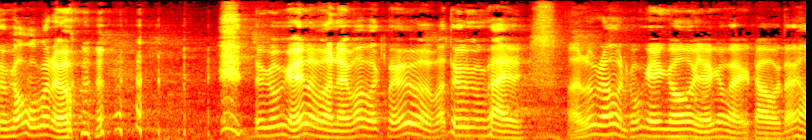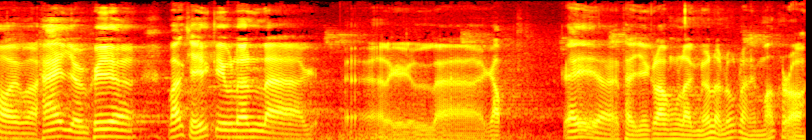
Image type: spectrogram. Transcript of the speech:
tôi khóc không có được. Tôi cũng nghĩ là bà này bà phật tử mà bà thương con thầy. Và lúc đó mình cũng ngây ngô vậy các bạn đầu tới hồi mà hai giờ khuya, bác sĩ kêu lên là ờ, là gặp cái ờ, thầy Nhật Long lần nữa là lúc này thầy mất rồi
